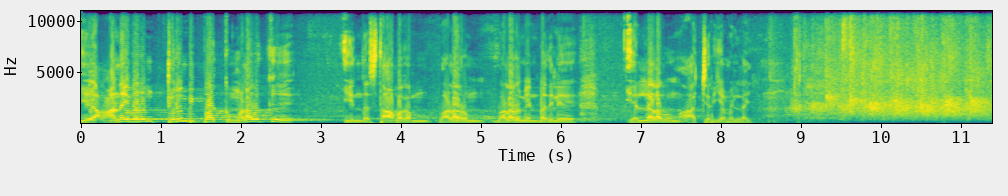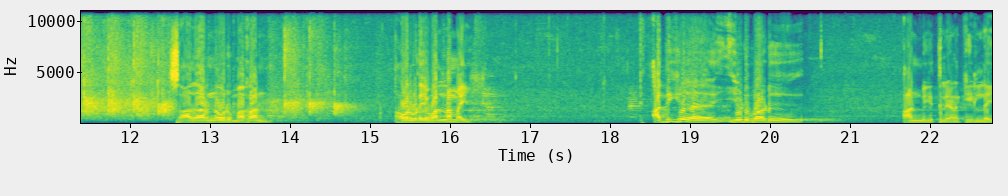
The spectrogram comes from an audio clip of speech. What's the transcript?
ஏ- அனைவரும் திரும்பி பார்க்கும் அளவுக்கு இந்த ஸ்தாபகம் வளரும் வளரும் என்பதிலே எல்லளவும் ஆச்சரியமில்லை. சாதாரண ஒரு மகான் அவருடைய வல்லமை அதிக ஈடுபாடு ஆன்மீகத்தில் எனக்கு இல்லை.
